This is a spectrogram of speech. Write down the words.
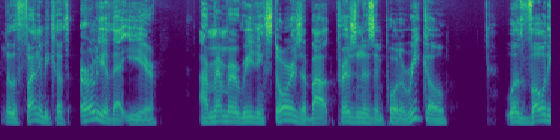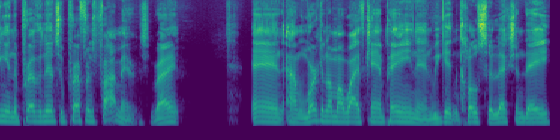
it was funny because earlier that year, I remember reading stories about prisoners in Puerto Rico was voting in the presidential preference primaries, right? And I'm working on my wife's campaign, and we getting close to election day,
